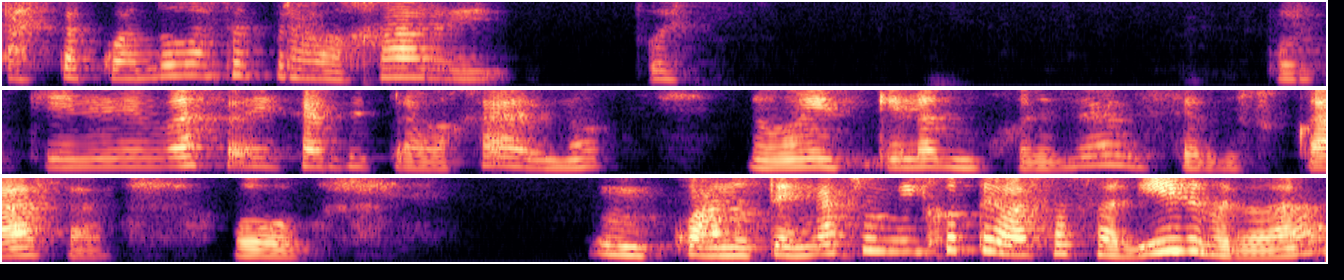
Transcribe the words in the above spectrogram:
hasta cuándo vas a trabajar? pues, ¿por qué vas a dejar de trabajar? No, no es que las mujeres deben de ser de su casa o mm, cuando tengas un hijo te vas a salir, ¿verdad?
